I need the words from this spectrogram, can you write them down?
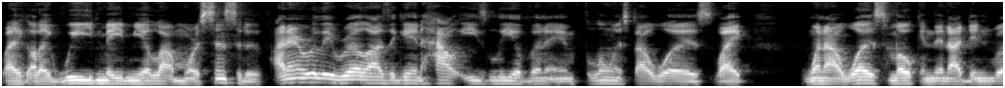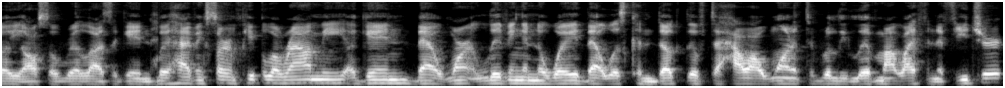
like like weed made me a lot more sensitive. I didn't really realize again how easily of an influence I was like when I was smoking, then I didn't really also realize again, but having certain people around me again that weren't living in the way that was conductive to how I wanted to really live my life in the future.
